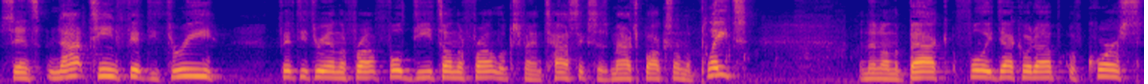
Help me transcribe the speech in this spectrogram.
since 1953. 53 on the front, full deets on the front, looks fantastic. Says Matchbox on the plate. And then on the back, fully decoed up, of course.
